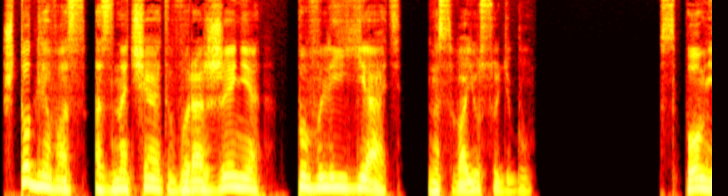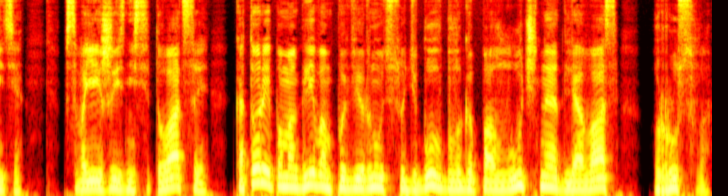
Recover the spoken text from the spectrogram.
Что для вас означает выражение «повлиять» на свою судьбу? Вспомните в своей жизни ситуации, которые помогли вам повернуть судьбу в благополучное для вас русло.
